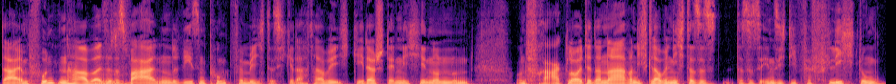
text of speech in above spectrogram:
da empfunden habe. Also das mhm. war ein Riesenpunkt für mich, dass ich gedacht habe, ich gehe da ständig hin und, und, und frage Leute danach. Und ich glaube nicht, dass es, dass es in sich die Verpflichtung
